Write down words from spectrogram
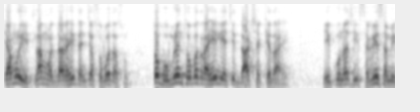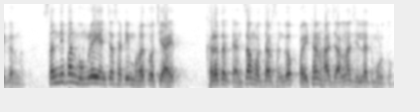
त्यामुळे इथला मतदारही त्यांच्यासोबत असून तो बुमरेंसोबत राहील याची दाट शक्यता आहे. एकूणच ही सगळी समीकरणं. संदीपान भुमरे यांच्यासाठी महत्त्वाची आहेत. खरं तर त्यांचा मतदारसंघ पैठण हा जालना जिल्ह्यात मोडतो.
